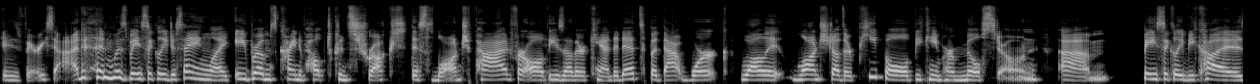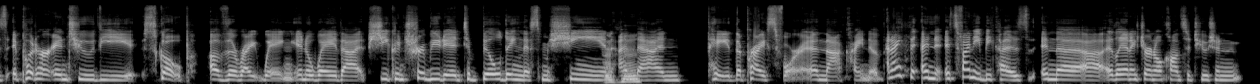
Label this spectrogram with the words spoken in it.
is very sad and was basically just saying like Abrams kind of helped construct this launch pad for all these other candidates, but that work, while it launched other people, became her millstone. Um, basically because it put her into the scope of the right wing in a way that she contributed to building this machine mm-hmm. and then paid the price for it and that kind of and i th- and it's funny because in the uh, Atlanta Journal-Constitution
